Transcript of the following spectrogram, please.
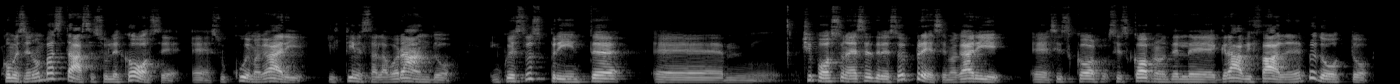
Come se non bastasse sulle cose eh, su cui magari il team sta lavorando in questo sprint, ehm, ci possono essere delle sorprese, magari eh, si, scop- si, scoprono delle gravi falle nel prodotto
